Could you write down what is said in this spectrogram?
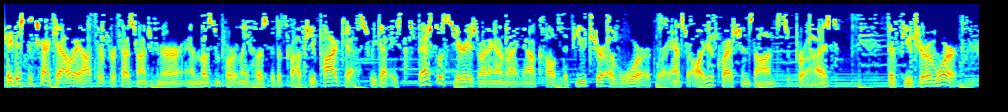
Hey, this is Scott Galloway, author, professor, entrepreneur, and most importantly, host of the Prop G podcast. We got a special series running on right now called The Future of Work, where I answer all your questions on, surprise, the future of work.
